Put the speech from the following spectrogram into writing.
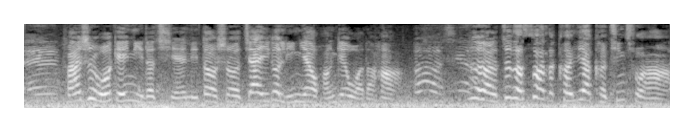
哎，凡是我给你的钱，你到时候加一个零也要还给我的哈。哦，是这个这个算的可要可清楚啊。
